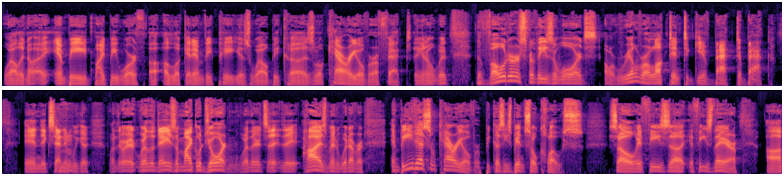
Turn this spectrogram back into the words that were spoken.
Well, you know, Embiid might be worth a, a, look at MVP as well because a little carryover effect. You know, the voters for these awards are real reluctant to give back to back In extended. Mm-hmm. We could whether it, whether the days of Michael Jordan, whether it's a, the Heisman, whatever. Embiid has some carryover because he's been so close. So if he's uh, if he's there, uh,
